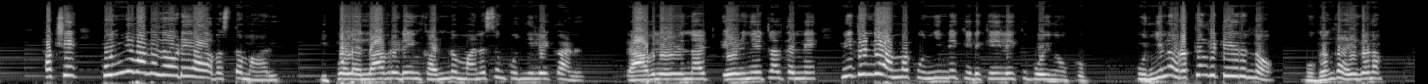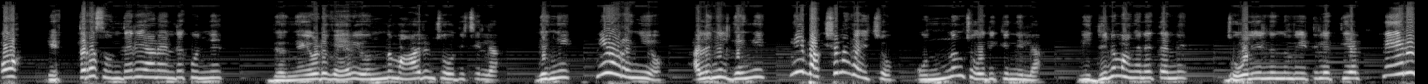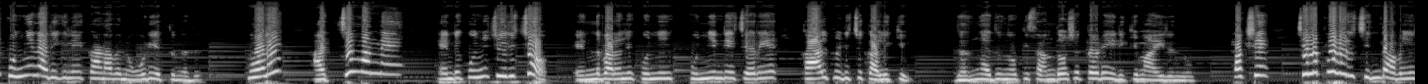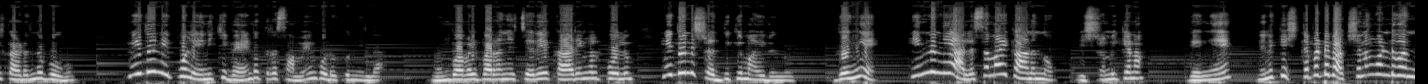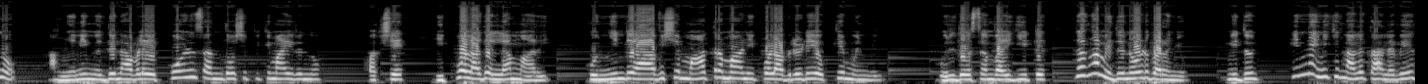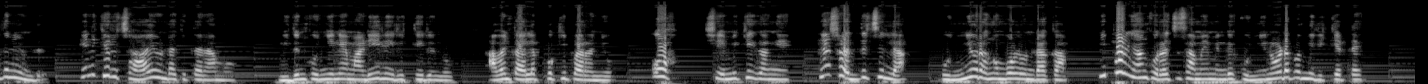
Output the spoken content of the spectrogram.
പക്ഷെ കുഞ്ഞു വന്നതോടെ ആ അവസ്ഥ മാറി. ഇപ്പോൾ എല്ലാവരുടെയും കണ്ണും മനസ്സും കുഞ്ഞിലേക്കാണ്. രാവിലെ എഴുന്നാ എഴുന്നേറ്റാൽ തന്നെ മിഥുന്റെ അമ്മ കുഞ്ഞിന്റെ കിടക്കയിലേക്ക് പോയി നോക്കും. കുഞ്ഞിന് ഉറക്കം കിട്ടിയിരുന്നോ? മുഖം കഴുകണം. ഓ എത്ര സുന്ദരിയാണ് എന്റെ കുഞ്ഞ്. ഗംഗയോട് വേറെ ഒന്നും ആരും ചോദിച്ചില്ല. ഗംഗി നീ ഉറങ്ങിയോ? അല്ലെങ്കിൽ ഗംഗി നീ ഭക്ഷണം കഴിച്ചോ? ഒന്നും ചോദിക്കുന്നില്ല. ഇതിനും അങ്ങനെ തന്നെ. ജോലിയിൽ നിന്നും വീട്ടിലെത്തിയാൽ നേരെ കുഞ്ഞിനരികിലേക്കാണ് അവൻ ഓടിയെത്തുന്നത്. മോളെ അച്ഛൻ വന്നേ. എന്റെ കുഞ്ഞു ചിരിച്ചോ? എന്ന് പറഞ്ഞ് കുഞ്ഞി കുഞ്ഞിന്റെ ചെറിയ കാൽ പിടിച്ചു കളിക്കും. ഗംഗ അത് നോക്കി സന്തോഷത്തോടെ ഇരിക്കുമായിരുന്നു. പക്ഷെ ചിലപ്പോൾ ഒരു ചിന്ത അവളിൽ കടന്നുപോകും. മിഥുൻ ഇപ്പോൾ എനിക്ക് വേണ്ടത്ര സമയം കൊടുക്കുന്നില്ല. മുമ്പ് അവൾ പറഞ്ഞ ചെറിയ കാര്യങ്ങൾ പോലും മിഥുന് ശ്രദ്ധിക്കുമായിരുന്നു. ഗംഗെ ഇന്ന് നീ അലസമായി കാണുന്നു. വിശ്രമിക്കണം. ഗംഗെ നിനക്ക് ഇഷ്ടപ്പെട്ട ഭക്ഷണം കൊണ്ടുവന്നു. അങ്ങനെ മിഥുൻ അവളെ എപ്പോഴും സന്തോഷിപ്പിക്കുമായിരുന്നു. പക്ഷെ ഇപ്പോൾ അതെല്ലാം മാറി. കുഞ്ഞിന്റെ ആവശ്യം മാത്രമാണ് ഇപ്പോൾ അവരുടെയൊക്കെ മുന്നിൽ. ഒരു ദിവസം വൈകിട്ട് ഗംഗ മിഥുനോട് പറഞ്ഞു മിഥുൻ ഇന്ന് എനിക്ക് നല്ല തലവേദനയുണ്ട്. എനിക്കൊരു ചായ ഉണ്ടാക്കി തരാമോ? മിഥുൻ കുഞ്ഞിനെ മടിയിൽ ഇരുത്തിയിരുന്നു അവൻ തലപ്പൊക്കി പറഞ്ഞു ഓ ക്ഷമിക്കുക ഗംഗെ ഞാൻ ശ്രദ്ധിച്ചില്ല. കുഞ്ഞുറങ്ങുമ്പോൾ ഉണ്ടാക്കാം. ഇപ്പോൾ ഞാൻ കുറച്ചു സമയം എന്റെ കുഞ്ഞിനോടൊപ്പം ഇരിക്കട്ടെ.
